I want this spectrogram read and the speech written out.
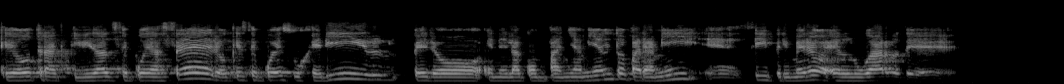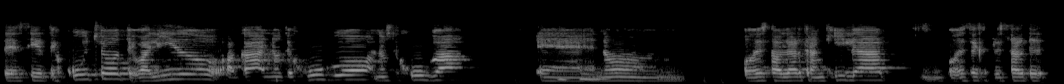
qué otra actividad se puede hacer o qué se puede sugerir, pero en el acompañamiento para mí, eh, sí, primero el lugar de, de, decir te escucho, te valido, acá no te juzgo, no se juzga, eh, no podés hablar tranquila, podés expresarte,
